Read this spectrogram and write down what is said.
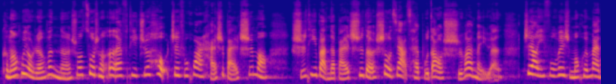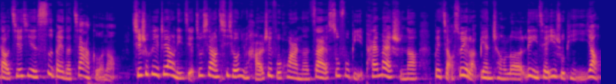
可能会有人问呢，说做成 NFT 之后，这幅画还是白痴吗？实体版的白痴的售价才不到十万美元，这样一幅为什么会卖到接近四倍的价格呢？其实可以这样理解，就像气球女孩这幅画呢，在苏富比拍卖时呢被搅碎了，变成了另一件艺术品一样，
